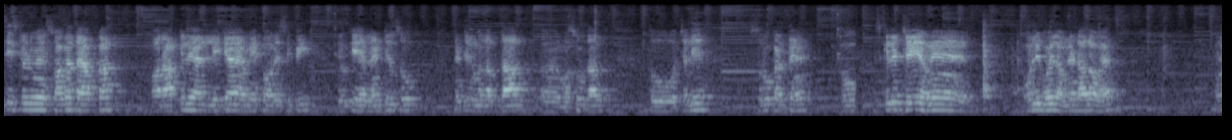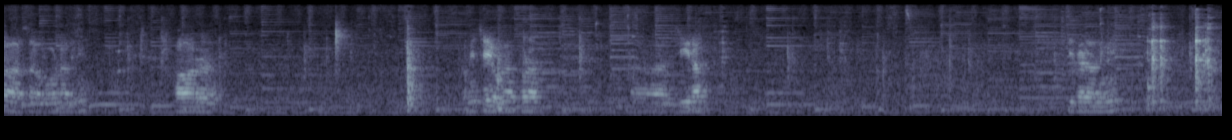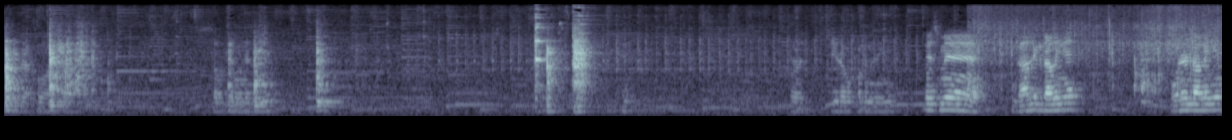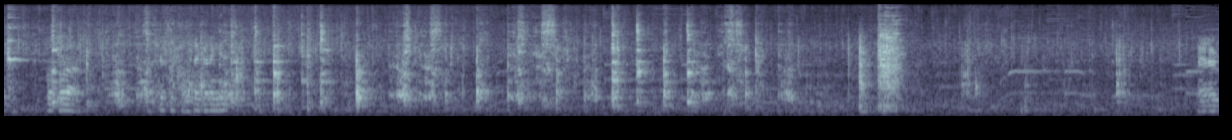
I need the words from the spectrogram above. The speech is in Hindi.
सी स्टूडियो में स्वागत है आपका। और आपके लिए लेके आए हम एक और रेसिपी जो कि है लेंटिल सूप लेंटिल मतलब दाल मसूर दाल। तो चलिए, शुरू करते हैं। तो इसके लिए चाहिए हमें ऑलिव ऑयल हमने डाला हुआ है। थोड़ा सा और डालेंगे और हमें चाहिए होगा थोड़ा जीरा। जीरा डालेंगे। हल्का होने थोड़ा जीरा को पकड़ देंगे तो इसमें गार्लिक डालेंगे ओनियन डालेंगे, इसको थोड़ा अच्छे से सौते करेंगे।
